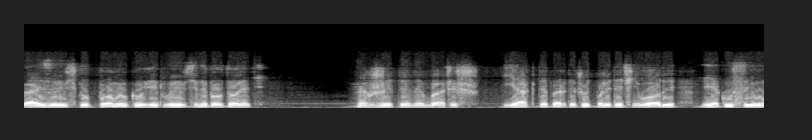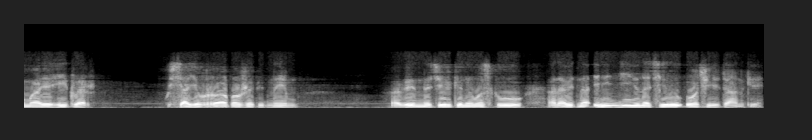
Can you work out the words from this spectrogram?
Кайзерівську помилку гітлерівці не повторять. Невже ти не бачиш, як тепер течуть політичні води і яку силу має Гітлер? Уся Європа вже під ним. А він не тільки на Москву, а навіть на Індію націлив очі і танки.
